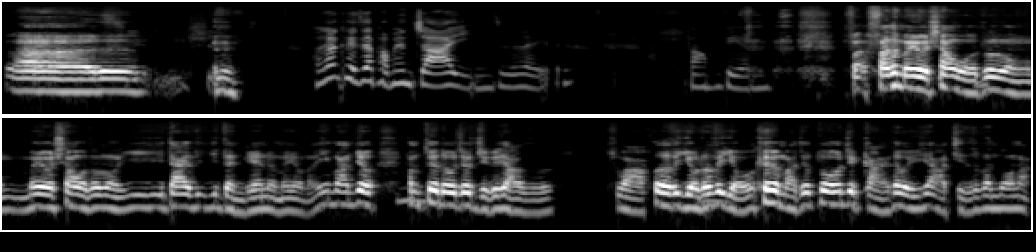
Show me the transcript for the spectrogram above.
呃，好像可以在旁边扎营之类的，方便。反反正没有像我这种，没有像我这种一一待一整天的没有了。一般就他们最多就几个小时，嗯、是吧？或者是有的是游客嘛，就多去感受一下，几十分钟了，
